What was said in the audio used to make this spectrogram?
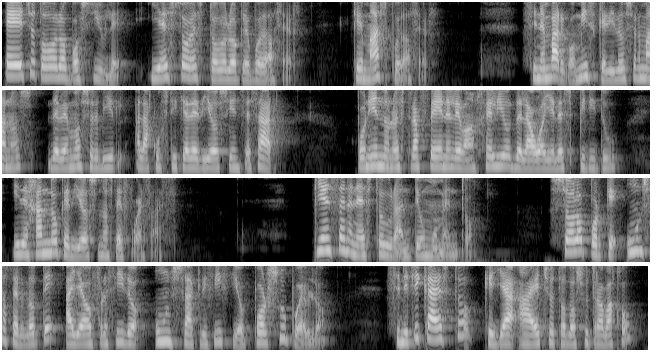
He hecho todo lo posible y eso es todo lo que puedo hacer. ¿Qué más puedo hacer? Sin embargo, mis queridos hermanos, debemos servir a la justicia de Dios sin cesar, poniendo nuestra fe en el Evangelio del agua y el Espíritu y dejando que Dios nos dé fuerzas. Piensen en esto durante un momento solo porque un sacerdote haya ofrecido un sacrificio por su pueblo. ¿Significa esto que ya ha hecho todo su trabajo?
